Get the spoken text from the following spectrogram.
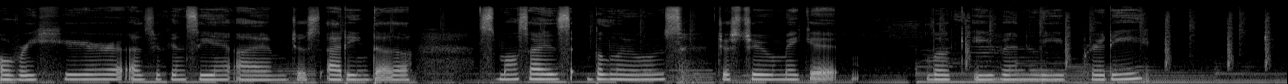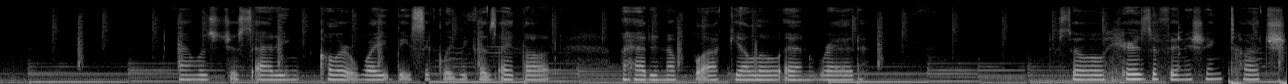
over here as you can see I'm just adding the small size balloons just to make it look evenly pretty. I was just adding color white basically because I thought I had enough black, yellow, and red so here's the finishing touch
